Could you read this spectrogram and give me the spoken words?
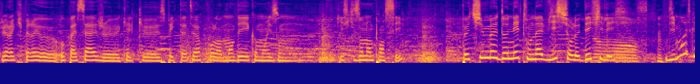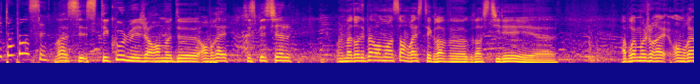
Je vais récupérer euh, au passage euh, quelques spectateurs pour leur demander comment ils ont, qu'est-ce qu'ils en ont pensé. Peux-tu me donner ton avis sur le défilé? Dis-moi ce que t'en penses. Ouais, c'était cool, mais genre en mode. euh, en vrai, c'est spécial. Je m'attendais pas vraiment à ça. En vrai, c'était grave, euh, grave stylé. Et, euh, Après, moi, j'aurais. En vrai,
